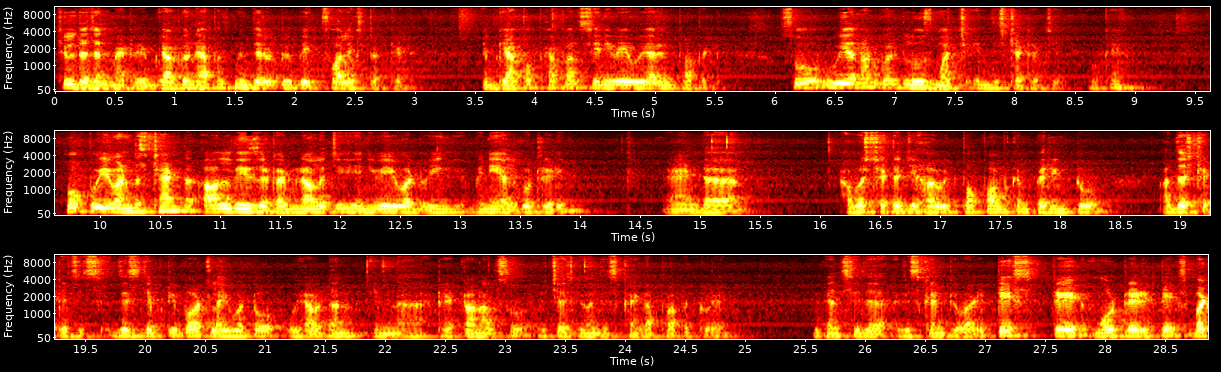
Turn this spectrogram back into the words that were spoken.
still doesn't matter. If gap down happens means there will be big fall expected. If gap up happens anyway we are in profit. So we are not going to lose much in this strategy. Okay hope you understand all these terminology. Anyway you are doing many algo trading and uh, our strategy how it performed comparing to other strategies. This Nifty bot live auto we have done in uh, Tradetron also which has given this kind of profit today you can see the risk and reward. It takes trade more trade it takes but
